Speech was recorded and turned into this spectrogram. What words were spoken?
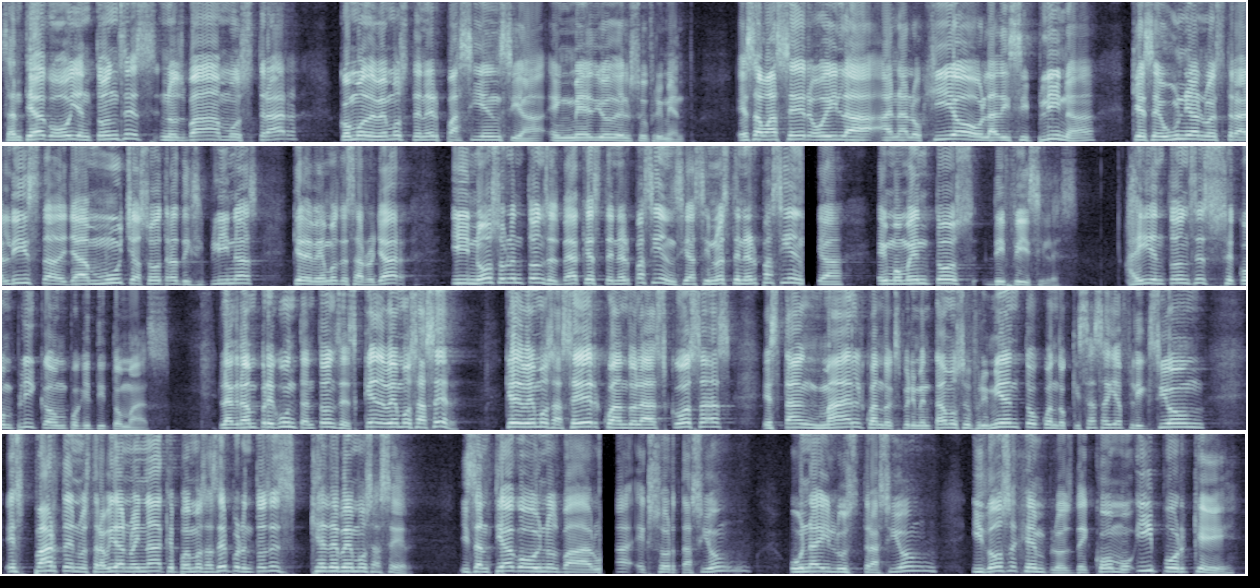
Santiago hoy entonces nos va a mostrar cómo debemos tener paciencia en medio del sufrimiento. Esa va a ser hoy la analogía o la disciplina que se une a nuestra lista de ya muchas otras disciplinas que debemos desarrollar. Y no solo entonces vea que es tener paciencia, sino es tener paciencia en momentos difíciles. Ahí entonces se complica un poquitito más. La gran pregunta entonces, ¿qué debemos hacer? ¿Qué debemos hacer cuando las cosas están mal, cuando experimentamos sufrimiento, cuando quizás hay aflicción? Es parte de nuestra vida, no hay nada que podemos hacer, pero entonces, ¿qué debemos hacer? Y Santiago hoy nos va a dar una exhortación, una ilustración y dos ejemplos de cómo y por qué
